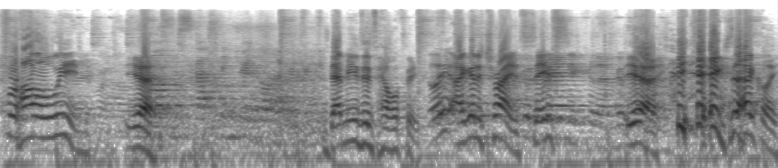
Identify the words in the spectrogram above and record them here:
For Halloween. Yeah. Disgusting drink you'll ever drink. That means it's healthy. Really? I gotta try it. Save. branding for them. Good Yeah. yeah, exactly.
